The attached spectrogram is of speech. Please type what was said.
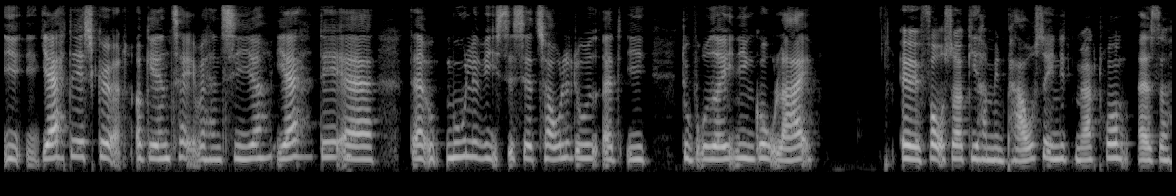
I, ja, det er skørt at gentage, hvad han siger. Ja, det er, der er muligvis, det ser tårligt ud, at I, du bryder ind i en god leg, øh, for så at give ham en pause ind i et mørkt rum, altså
